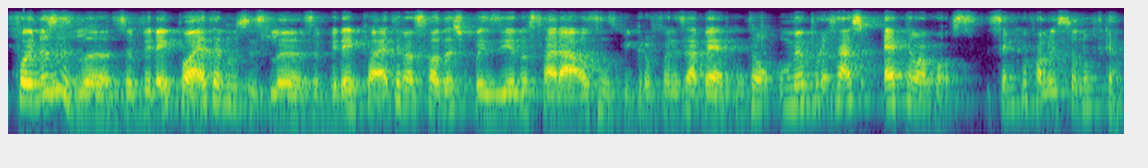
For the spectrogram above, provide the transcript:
Foi nos slams, eu virei poeta nos slams, eu virei poeta nas rodas de poesia, nos saraus, nos microfones abertos. Então, o meu processo é pela voz. Sempre que eu falo isso, eu não fico,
